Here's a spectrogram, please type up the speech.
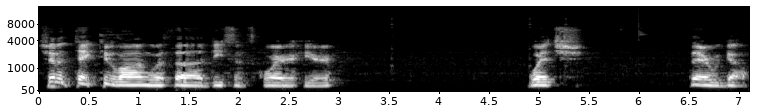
Shouldn't take too long with a decent square here. Which, there we go.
